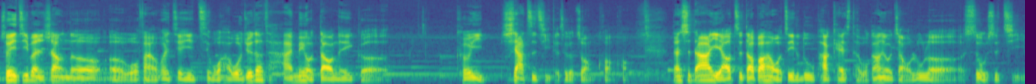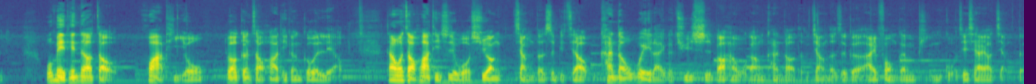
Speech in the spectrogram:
所以基本上呢，呃，我反而会建议，我我觉得还没有到那个可以。吓自己的这个状况哈，但是大家也要知道，包含我自己录 podcast，我刚刚有讲，我录了四五十集，我每天都要找话题哦，都要跟找话题跟各位聊。当然，我找话题是我希望讲的是比较看到未来一个趋势，包含我刚刚看到的讲的这个 iPhone 跟苹果接下来要讲的。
